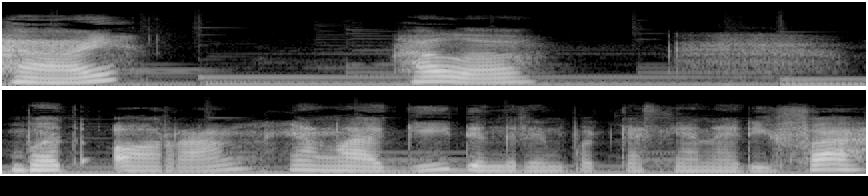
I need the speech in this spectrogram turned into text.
Hai, halo. Buat orang yang lagi dengerin podcastnya Nadifa,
